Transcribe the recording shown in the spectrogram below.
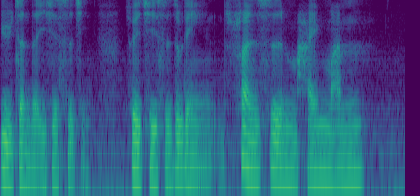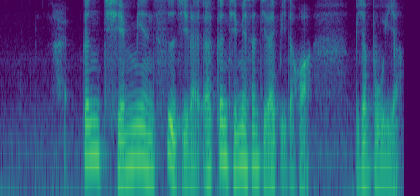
狱政的一些事情，所以其实这部电影算是还蛮。跟前面四集来，呃，跟前面三集来比的话，比较不一样，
